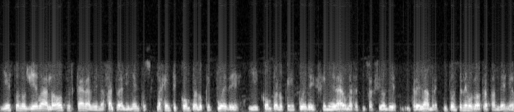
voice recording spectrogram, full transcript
y esto nos lleva a la otra escala de la falta de alimentos. La gente compra lo que puede y compra lo que puede generar una satisfacción de entre el hambre. Y pues tenemos la otra pandemia,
